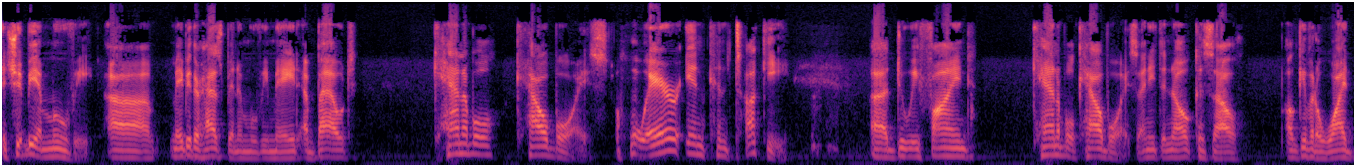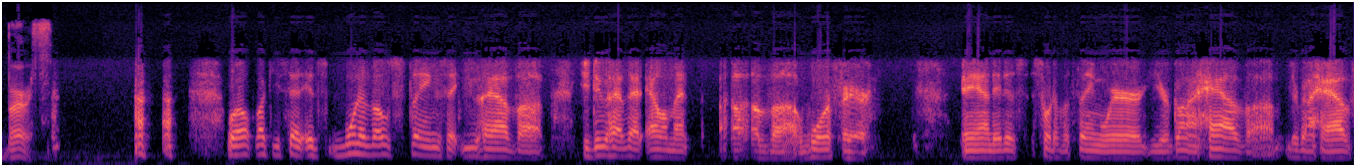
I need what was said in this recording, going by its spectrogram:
it should be a movie. Uh, maybe there has been a movie made about cannibal cowboys. Where in Kentucky uh, do we find cannibal cowboys? I need to know because I'll I'll give it a wide berth. Well, like you said, it's one of those things that you have. Uh, you do have that element of uh, warfare, and it is sort of a thing where you're going to have uh, you're going to have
